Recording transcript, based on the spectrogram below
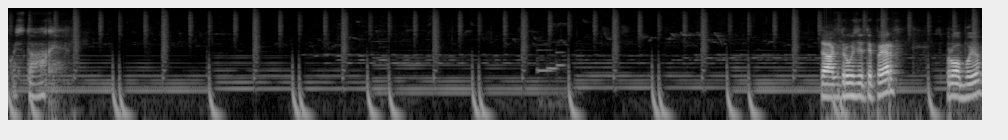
Якось так. Так, друзі, тепер спробую.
